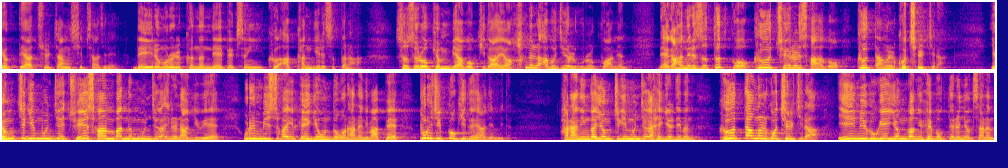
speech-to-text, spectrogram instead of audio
역대하 7장 14절에 내 이름으로 일컫는 내 백성이 그 악한 길에서 떠나 스스로 겸비하고 기도하여 하늘 아버지 얼굴을 구하면 내가 하늘에서 듣고 그 죄를 사하고 그 땅을 고칠지라. 영적인 문제, 죄 사함 받는 문제가 일어나기 위해 우리는 미스바의 회개 운동을 하나님 앞에 부르짖고 기도해야 됩니다. 하나님과 영적인 문제가 해결되면 그 땅을 고칠지라 이 미국의 영광이 회복되는 역사는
